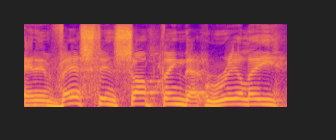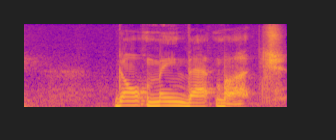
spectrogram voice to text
and invest in something that really don't mean that much.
